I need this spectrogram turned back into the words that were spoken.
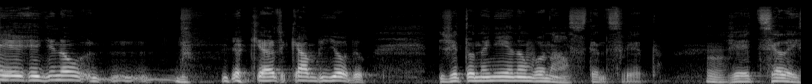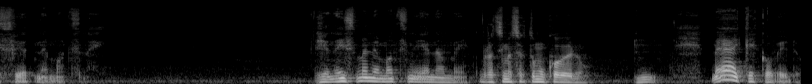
jedinou, jak já říkám, výhodu, že to není jenom o nás, ten svět. Hmm. Že je celý svět nemocný. Že nejsme nemocní jenom my. Vracíme se k tomu covidu. Hmm. Ne ke covidu.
